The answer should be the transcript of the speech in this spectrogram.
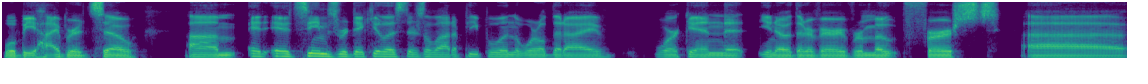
we'll be hybrid." So um, it, it seems ridiculous. There's a lot of people in the world that I work in that you know that are very remote first uh,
